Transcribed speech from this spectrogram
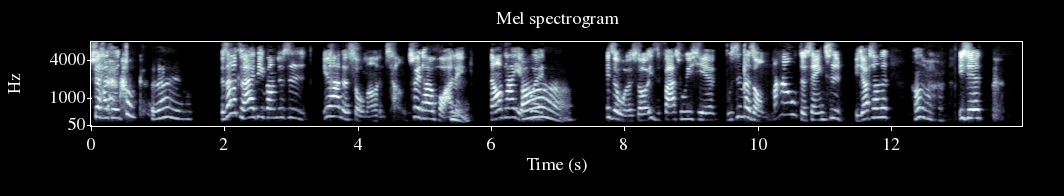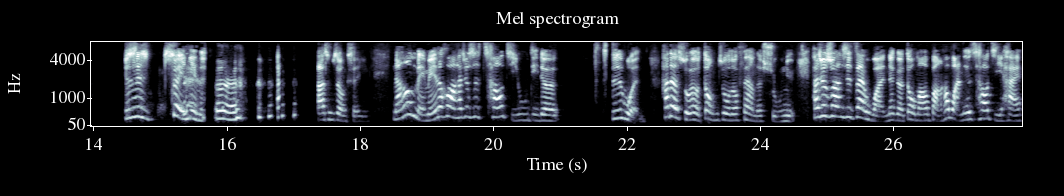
所以它就好可爱哦。可是他可爱的地方，就是因为他的手毛很长，所以他会滑垒，然后他也会对着我的时候，一直发出一些不是那种猫的声音，是比较像是一些就是碎念的，嗯，发出这种声音。然后美眉的话，她就是超级无敌的。斯文，她的所有动作都非常的淑女。她就算是在玩那个逗猫棒，她玩的超级嗨，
